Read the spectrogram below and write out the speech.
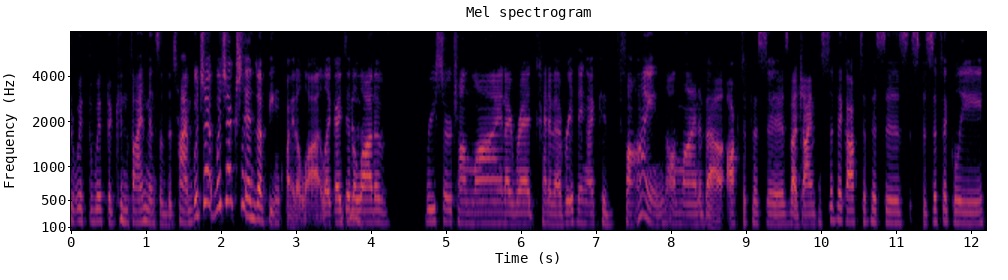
with with the confinements of the time, which which actually ended up being quite a lot. Like I did yeah. a lot of research online. I read kind of everything I could find online about octopuses, about giant Pacific octopuses specifically.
